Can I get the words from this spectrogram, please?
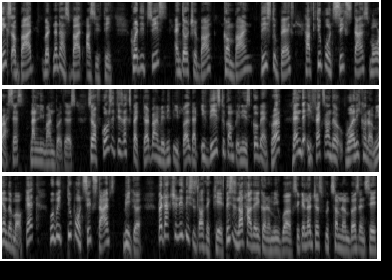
things are bad, but not as bad as you think. Credit Suisse and Deutsche Bank combined, these two banks have 2.6 times more assets than Lehman Brothers. So of course it is expected by many people that if these two companies go bankrupt, then the effects on the world economy and the market will be 2.6 times bigger. But actually this is not the case. This is not how the economy works. You cannot just put some numbers and say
